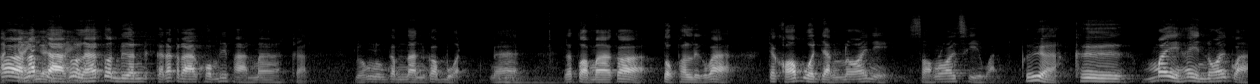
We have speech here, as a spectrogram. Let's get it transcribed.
ปัจก็จัยนับเงื่อจากไขนู่นแหละฮะต้นเดือนกรกฎาคมที่ผ่านมาครับหลวงลุงกำนันก็บวชนะฮะ แล้วต่อมาก็ตกผลึกว่า จะขอบวชอย่างน้อยนี่204 วัน เพื่อคือไม่ให้น้อยกว่า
